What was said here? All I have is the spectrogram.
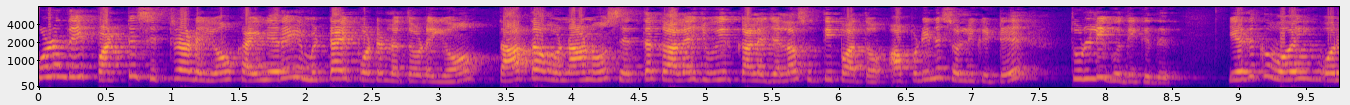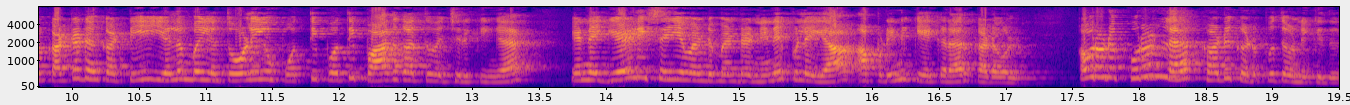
குழந்தை பட்டு சிற்றடையும் கை நிறைய மிட்டாய் பொட்டலத்தோடையும் தாத்தாவும் நானும் செத்த காலேஜ் உயிர் காலேஜ் எல்லாம் சுத்தி பார்த்தோம் அப்படின்னு சொல்லிக்கிட்டு துள்ளி குதிக்குது. எதுக்கு ஓய்? ஒரு கட்டடம் கட்டி எலும்பையும் தோலையும் பொத்தி பொத்தி பாதுகாத்து வச்சிருக்கீங்க. என்னை கேலி செய்ய வேண்டும் என்ற நினைப்பிலையா? அப்படின்னு கேட்கிறார் கடவுள். அவரோட குரல்ல கடுகடுப்பு தோணிக்குது.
